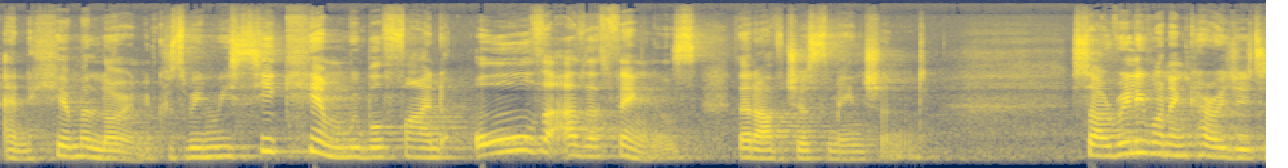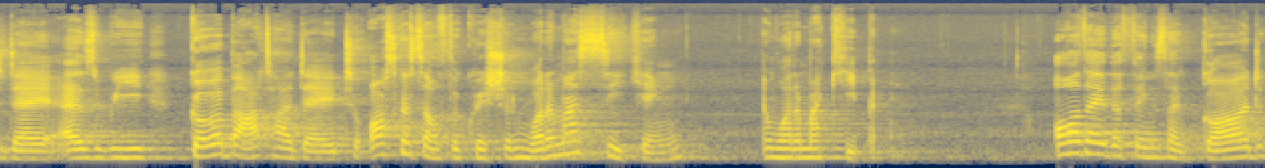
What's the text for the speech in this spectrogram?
and Him alone, because when we seek Him, we will find all the other things that I've just mentioned. So I really want to encourage you today as we go about our day to ask ourselves the question what am I seeking and what am I keeping? Are they the things that God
